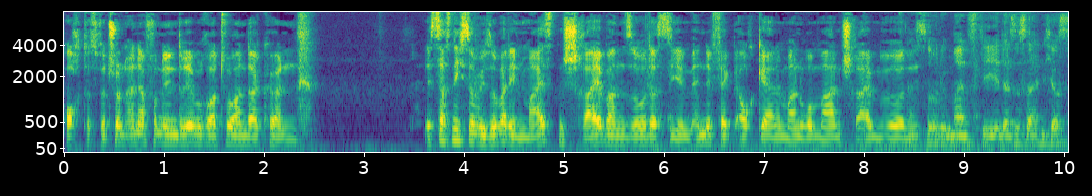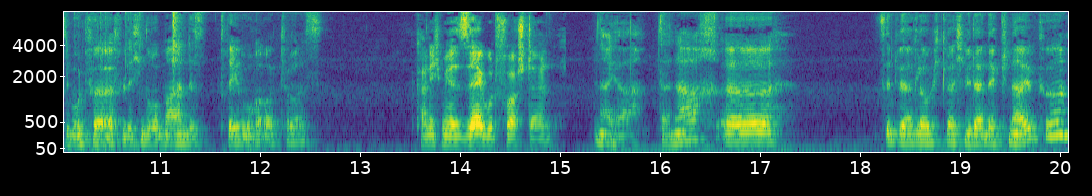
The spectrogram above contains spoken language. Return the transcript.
Och, das wird schon einer von den Drehbuchautoren da können. Ist das nicht sowieso bei den meisten Schreibern so, dass sie im Endeffekt auch gerne mal einen Roman schreiben würden? Ach so, du meinst die, das ist eigentlich aus dem unveröffentlichten Roman des Drehbuchautors. Kann ich mir sehr gut vorstellen. Naja, danach äh, sind wir, glaube ich, gleich wieder in der Kneipe,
